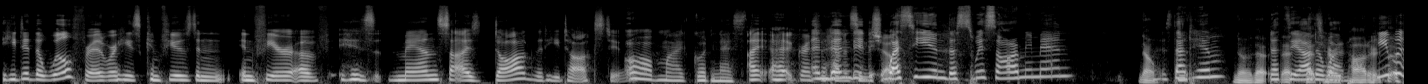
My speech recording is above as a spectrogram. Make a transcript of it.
He did the Wilfred where he's confused and in fear of his man-sized dog that he talks to. Oh my goodness. I, I granted I and then haven't seen the did show. was he in the Swiss Army Man? No. Is that him? No, that, That's that- the other Harry one. Potter. he was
